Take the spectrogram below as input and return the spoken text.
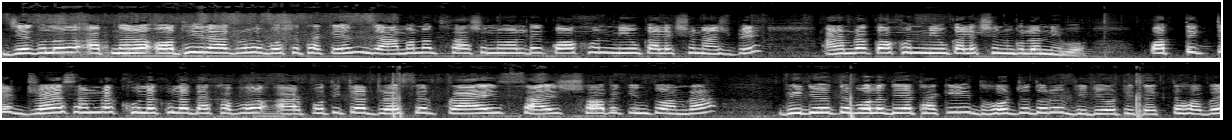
যেগুলো আপনারা অধীর আগ্রহে বসে থাকেন যে আমানত ফ্যাশন ওয়ার্ল্ডে কখন নিউ কালেকশন আসবে আর আমরা কখন নিউ কালেকশনগুলো নিব। প্রত্যেকটা ড্রেস আমরা খুলে খুলে দেখাবো আর প্রতিটা ড্রেসের প্রাইস সাইজ সবই কিন্তু আমরা ভিডিওতে বলে দিয়ে থাকি। ধৈর্য ধরে ভিডিওটি দেখতে হবে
